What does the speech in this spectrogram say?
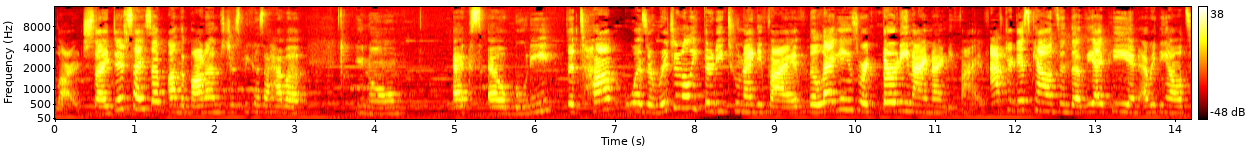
large. So I did size up on the bottoms just because I have a you know XL booty. The top was originally $32.95 the leggings were $39.95 after discounts and the VIP and everything else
